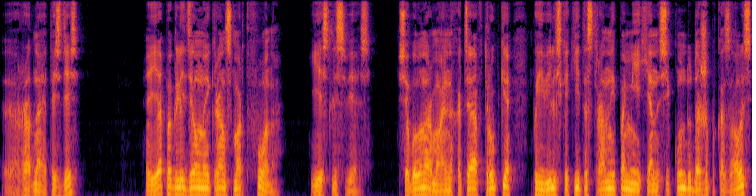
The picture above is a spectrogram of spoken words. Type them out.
«Э, «Родная, ты здесь?» Я поглядел на экран смартфона. Есть ли связь? Все было нормально, хотя в трубке появились какие-то странные помехи, а на секунду даже показалось,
